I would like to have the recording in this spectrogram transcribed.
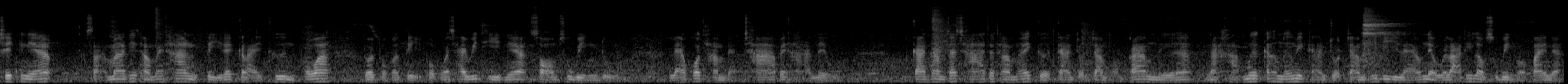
ทริคนี้ สามารถที่ทำให้ท่านตีได้ไกลขึ้น เพราะว่าโดยปกติผมก็ใช้วิธีนี้ซ้อมสวิงดู แล้วก็ทำแบบช้าไปหาเร็ว การทำช้าๆจะทำให้เกิดการจดจำของกล้ามเนื้อนะครับ เมื่อกล้ามเนื้อมีการจดจำที่ดีแล้วเนี่ยเวลาที่เราสวิงออกไปเนี่ย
